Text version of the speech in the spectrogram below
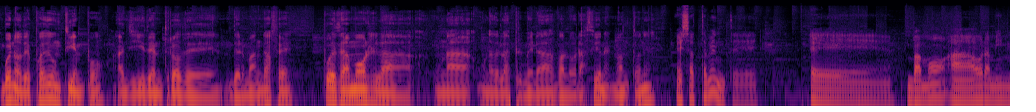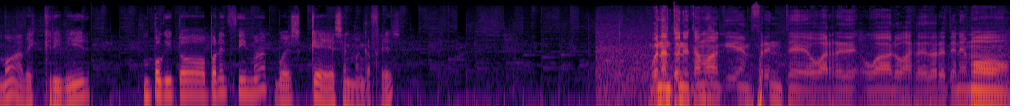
Bueno, después de un tiempo allí dentro de, del mangafé, pues damos la, una, una de las primeras valoraciones, ¿no, Antonio? Exactamente. Eh, vamos ahora mismo a describir un poquito por encima, pues, qué es el Manga. Bueno, Antonio, estamos aquí enfrente o, a los alrededores tenemos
